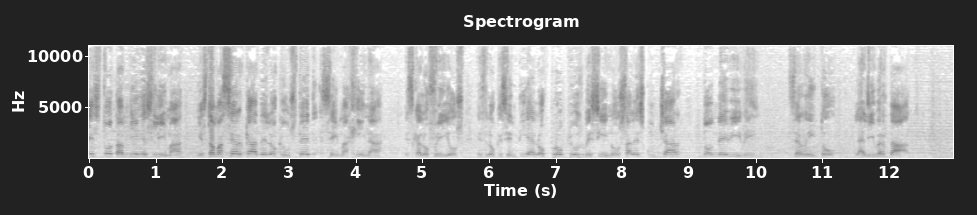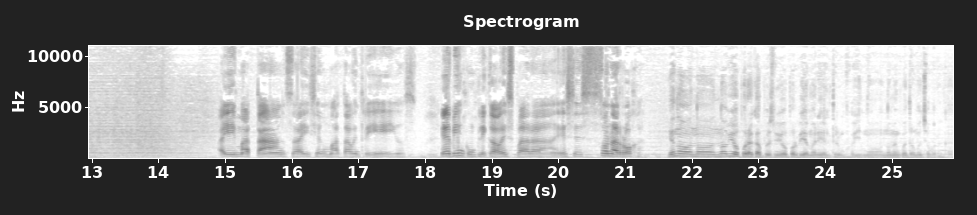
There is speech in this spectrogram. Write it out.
Esto también es Lima y está más cerca de lo que usted se imagina. Escalofríos es lo que sentían los propios vecinos al escuchar dónde viven. Cerrito, la libertad. Ahí hay matanza, ahí se han matado entre ellos. Es bien complicado, es para, es zona roja. Yo no, no, no vivo por acá, pues vivo por Villa María del Triunfo y no, no me encuentro mucho por acá.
